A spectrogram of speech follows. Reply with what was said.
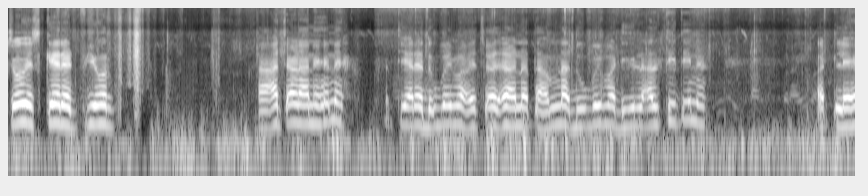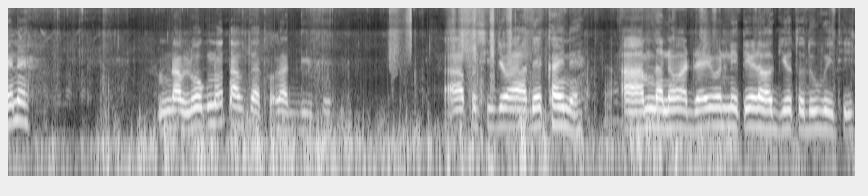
ચોવીસ કેરેટ પ્યોર આ ચણાને હે ને અત્યારે દુબઈમાં વેચવા જવાના હતા. હમણાં દુબઈમાં ઢીલ હાલતી હતી ને. એટલે હે ને હમણાં વ્લોગ નહોતા આવતા થોડાક દિવસો. આ પછી જો આ દેખાય ને. આ હમણાં નવા ડ્રાઈવરને તેડવા ગયો તો દુબઈથી.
